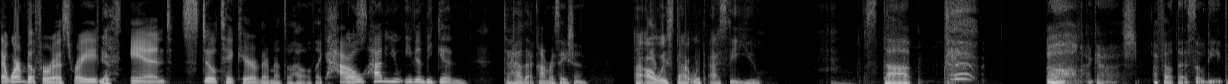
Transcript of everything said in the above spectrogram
that weren't built for us, right? Yes. and still take care of their mental health like how Yes. how do you even begin to have that conversation I always start with I see you. stop oh my gosh i felt that so deep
